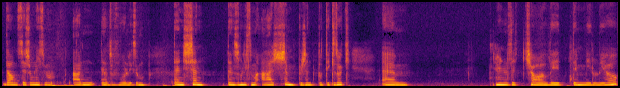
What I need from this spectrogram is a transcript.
danser som liksom er den, den som får liksom Den kjent, den som liksom er kjempekjent på TikTok. Em, hun heter Charlie DeMilio,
